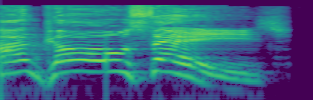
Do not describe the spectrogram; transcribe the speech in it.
Uncle Stage.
